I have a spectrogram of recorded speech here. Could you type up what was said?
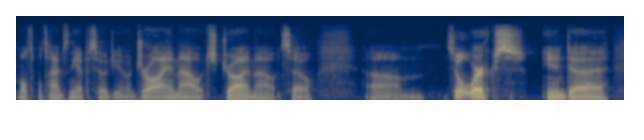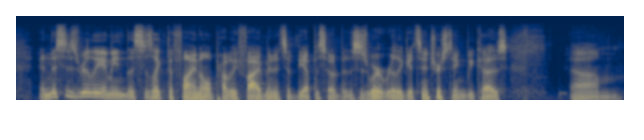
multiple times in the episode, you know, draw him out, draw him out. So um, so it works. And uh, and this is really, I mean, this is like the final probably five minutes of the episode, but this is where it really gets interesting because um,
